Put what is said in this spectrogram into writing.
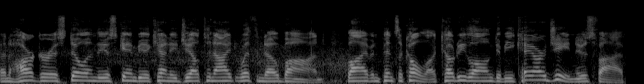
And Harger is still in the Escambia County Jail tonight with no bond. Live in Pensacola, Cody Long, WKRG News 5.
